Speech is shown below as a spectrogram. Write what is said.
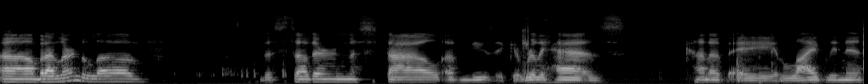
Um, but I learned to love the southern style of music. It really has kind of a liveliness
